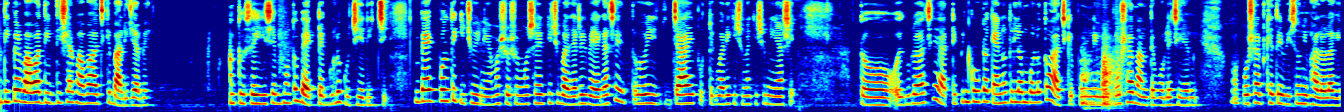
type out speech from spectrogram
দীপের বাবা, দীপদিশার বাবা আজকে বাড়ি যাবে। তো সেই হিসেব মতো ব্যাগ ট্যাগগুলো গুছিয়ে দিচ্ছি। ব্যাগ বলতে কিছুই নেই আমার শ্বশুরমশাইয়ের কিছু বাজারের ব্যাগ আছে তো ওই যায় প্রত্যেকবারই কিছু না কিছু নিয়ে আসে। তো ওইগুলো আছে আর টিফিন কৌটা কেন দিলাম বলো তো? আজকে পূর্ণিমা প্রসাদ আনতে বলেছি আমি। আমার প্রসাদ খেতে ভীষণই ভালো লাগে।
